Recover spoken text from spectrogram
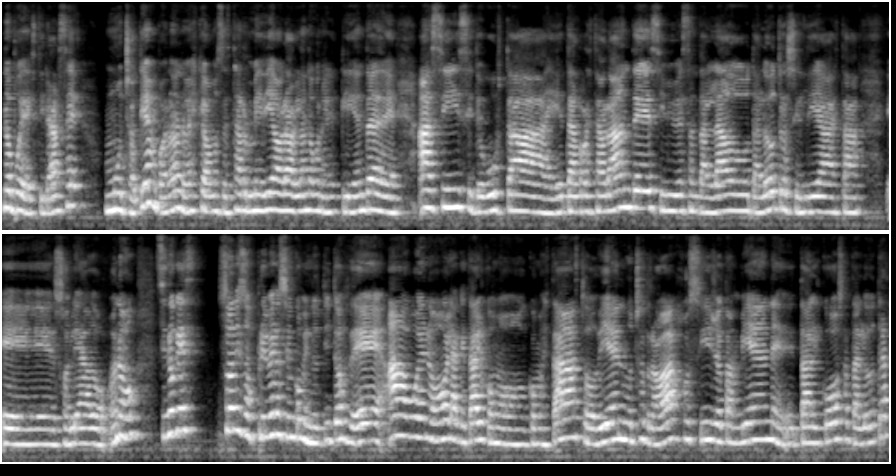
no puede estirarse mucho tiempo, ¿no? No es que vamos a estar media hora hablando con el cliente de, ah, sí, si te gusta eh, tal restaurante, si vives en tal lado, tal otro, si el día está eh, soleado o no, sino que es, son esos primeros cinco minutitos de, ah, bueno, hola, ¿qué tal? ¿Cómo, cómo estás? ¿Todo bien? ¿Mucho trabajo? Sí, yo también, eh, tal cosa, tal otra,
